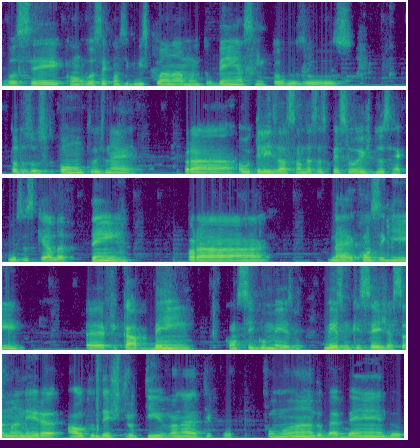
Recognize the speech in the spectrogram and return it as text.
Você você conseguiu explanar muito bem assim todos os todos os pontos, né, para a utilização dessas pessoas dos recursos que ela tem para, né, conseguir é, ficar bem consigo mesmo, mesmo que seja essa maneira autodestrutiva, né? Tipo, fumando, bebendo,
